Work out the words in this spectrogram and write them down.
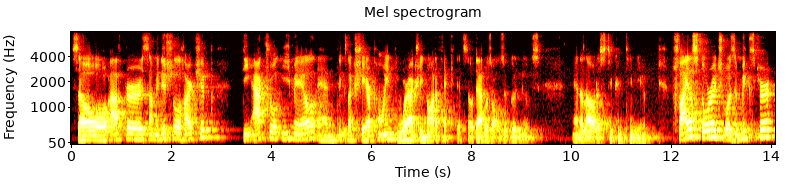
so after some initial hardship the actual email and things like SharePoint were actually not affected. So that was also good news and allowed us to continue. File storage was a mixture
